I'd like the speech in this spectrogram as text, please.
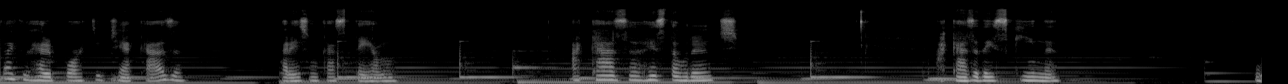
Sabe que o Harry Potter tinha casa? Parece um castelo. A casa restaurante, a casa da esquina, o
